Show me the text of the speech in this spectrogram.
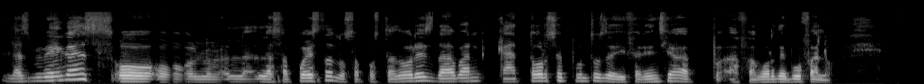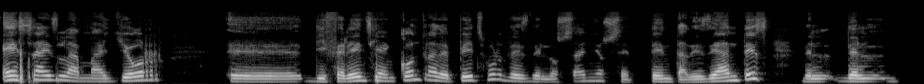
Las Vegas o, o lo- la- las apuestas, los apostadores daban 14 puntos de diferencia a, a favor de Buffalo. Esa es la mayor eh, diferencia en contra de Pittsburgh desde los años 70, desde antes del, del,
